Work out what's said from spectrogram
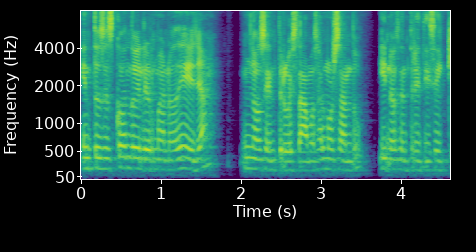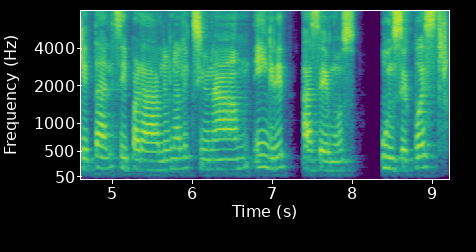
Entonces cuando el hermano de ella nos entró, estábamos almorzando, y nos entró y dice, ¿qué tal si para darle una lección a Ingrid hacemos un secuestro?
